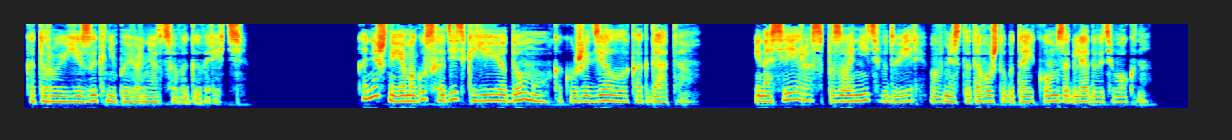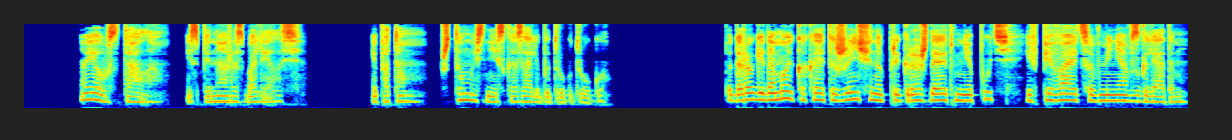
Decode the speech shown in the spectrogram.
которую язык не повернется выговорить. Конечно, я могу сходить к ее дому, как уже делала когда-то, и на сей раз позвонить в дверь, вместо того, чтобы тайком заглядывать в окна. Но я устала, и спина разболелась. И потом, что мы с ней сказали бы друг другу? По дороге домой какая-то женщина преграждает мне путь и впивается в меня взглядом.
